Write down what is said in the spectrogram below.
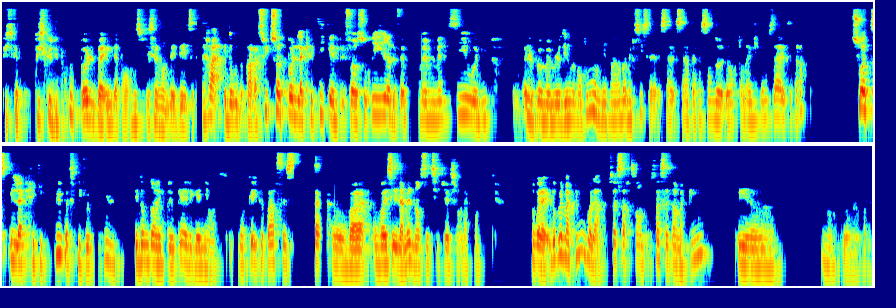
puisque, puisque du coup, Paul, ben, il n'a pas envie spécialement de l'aider, etc. Et donc, par la suite, soit Paul la critique, elle lui fait un sourire, elle lui fait même merci, ou elle lui elle peut même le dire devant tout le monde, dire ah, bah, merci, c'est intéressant d'avoir ton avis comme ça, etc. Soit il la critique plus parce qu'il veut plus, et donc dans les deux cas, elle est gagnante. Donc quelque part, c'est ça qu'on va, on va essayer de la mettre dans cette situation à la fois. Donc voilà. Et donc le mapping, voilà, ça, ça ressemble, ça c'est un mapping, et euh, donc euh, voilà.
